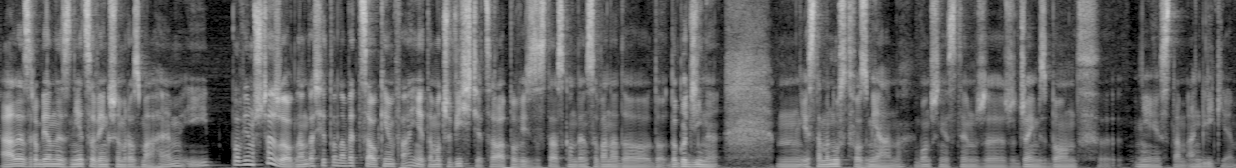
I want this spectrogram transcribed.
ale zrobione z nieco większym rozmachem i powiem szczerze, ogląda się to nawet całkiem fajnie. Tam oczywiście cała powieść została skondensowana do, do, do godziny. Mm, jest tam mnóstwo zmian, łącznie z tym, że, że James Bond e, nie jest tam Anglikiem.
